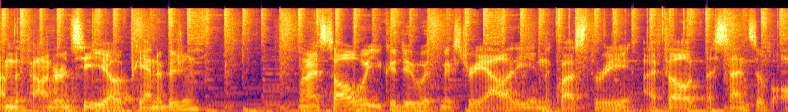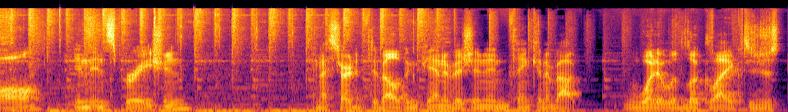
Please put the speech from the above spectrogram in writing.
I'm the founder and CEO of PianoVision. When I saw what you could do with mixed reality in the Quest 3, I felt a sense of awe and inspiration. And I started developing PianoVision and thinking about what it would look like to just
